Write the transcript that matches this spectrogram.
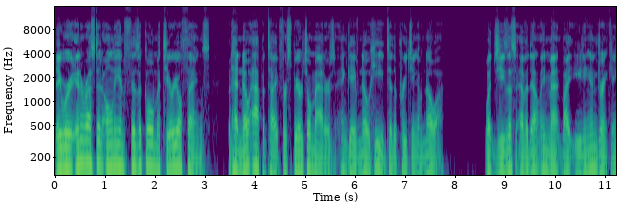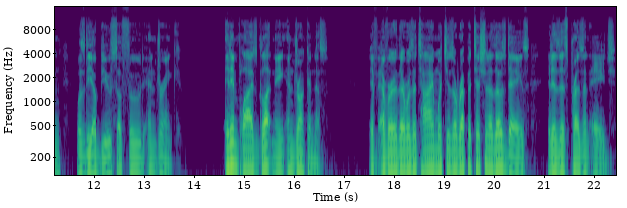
They were interested only in physical, material things, but had no appetite for spiritual matters and gave no heed to the preaching of Noah. What Jesus evidently meant by eating and drinking was the abuse of food and drink. It implies gluttony and drunkenness. If ever there was a time which is a repetition of those days, it is this present age.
